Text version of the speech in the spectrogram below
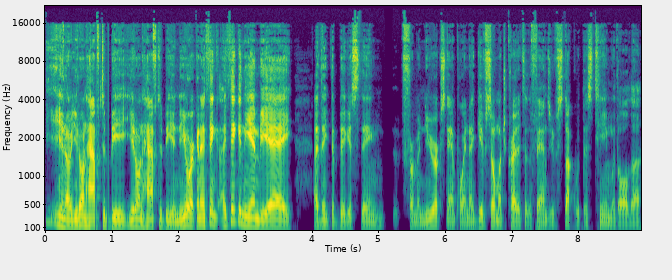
you know, you don't have to be you don't have to be in New York. And I think I think in the NBA, I think the biggest thing from a New York standpoint, I give so much credit to the fans who've stuck with this team with all the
